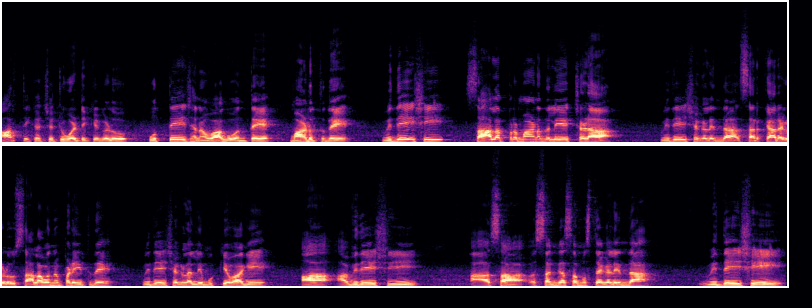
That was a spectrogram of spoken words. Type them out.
ಆರ್ಥಿಕ ಚಟುವಟಿಕೆಗಳು ಉತ್ತೇಜನವಾಗುವಂತೆ ಮಾಡುತ್ತದೆ. ವಿದೇಶಿ ಸಾಲ ಪ್ರಮಾಣದಲ್ಲಿ ಹೆಚ್ಚಳ. ವಿದೇಶಗಳಿಂದ ಸರ್ಕಾರಗಳು ಸಾಲವನ್ನು ಪಡೆಯುತ್ತದೆ. ವಿದೇಶಗಳಲ್ಲಿ ಮುಖ್ಯವಾಗಿ ಆ ವಿದೇಶಿ ಸಂಘ ಸಂಸ್ಥೆಗಳಿಂದ, ವಿದೇಶಿ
